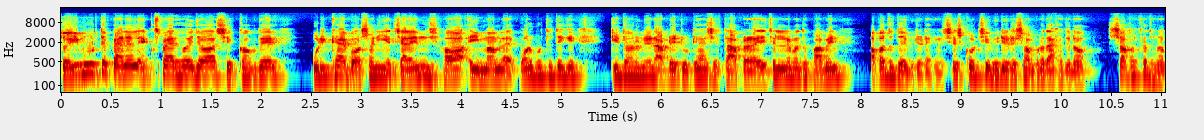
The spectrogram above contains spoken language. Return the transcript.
তো এই মুহূর্তে প্যানেল এক্সপায়ার হয়ে যাওয়া শিক্ষকদের পরীক্ষায় বসা নিয়ে চ্যালেঞ্জ হওয়া এই মামলায় পরবর্তী থেকে কি ধরনের আপডেট উঠে আসে তা আপনারা এই চ্যানেলের মধ্যে পাবেন। আপাতত এই ভিডিওটা এখানে শেষ করছি। ভিডিওটি সম্পূর্ণ দেখার জন্য সকলকে ধন্যবাদ।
